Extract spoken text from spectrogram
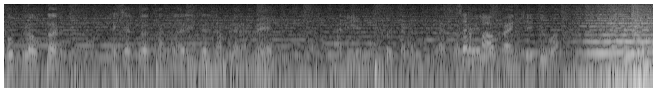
खूप लवकर याच्यातला चांगला रिझल्ट आपल्याला मिळेल. आणि मुंबईकरांना लोकांचे जीवन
